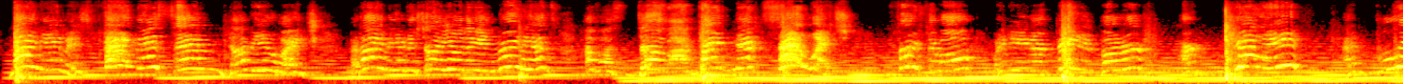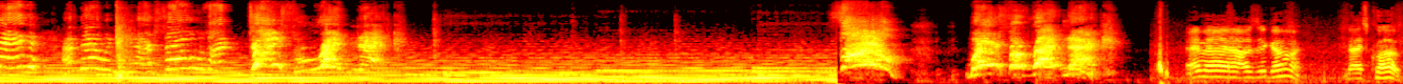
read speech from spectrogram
everybody! My name is Famous MWH, and I'm here it going? Nice clothes.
